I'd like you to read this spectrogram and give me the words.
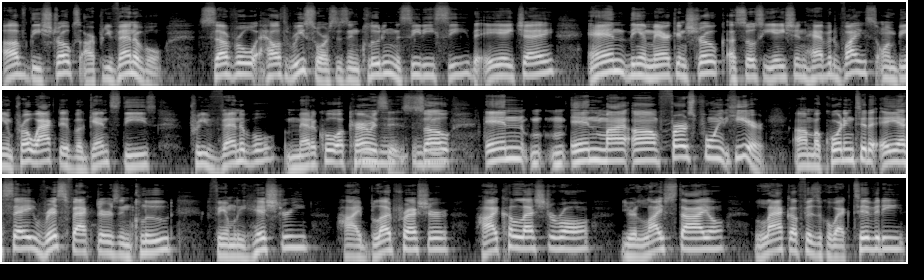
of these strokes are preventable. Several health resources, including the CDC, the AHA, and the American Stroke Association, have advice on being proactive against these preventable medical occurrences. So, in in my um, first point here, um, according to the ASA, risk factors include family history, high blood pressure, high cholesterol, your lifestyle, lack of physical activity,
